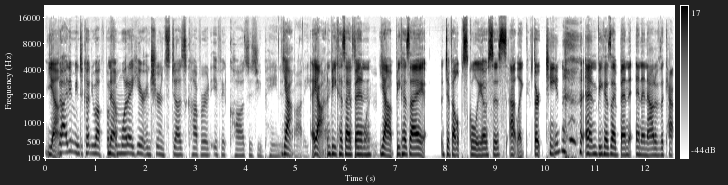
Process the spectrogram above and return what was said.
yeah. No, I didn't mean to cut you off, but No. from what I hear, insurance does cover it if it causes you pain in yeah. your body. Yeah. And because I've been, important. yeah, because I developed scoliosis at like 13 and because I've been in and out of the ca-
